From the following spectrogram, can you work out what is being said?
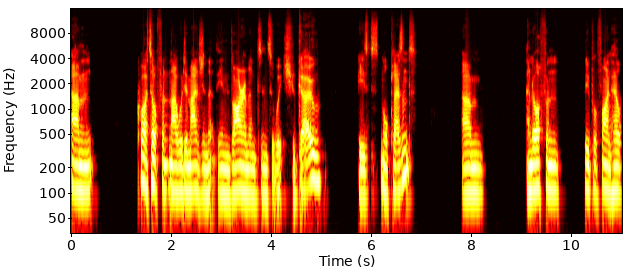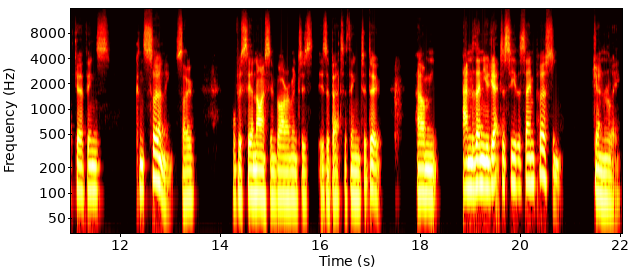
Um, quite often, I would imagine that the environment into which you go is more pleasant. Um, and often people find healthcare things concerning. So, obviously, a nice environment is is a better thing to do. Um, and then you get to see the same person generally,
